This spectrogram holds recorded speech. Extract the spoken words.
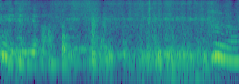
Ben kendim yaparım. Hmm.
